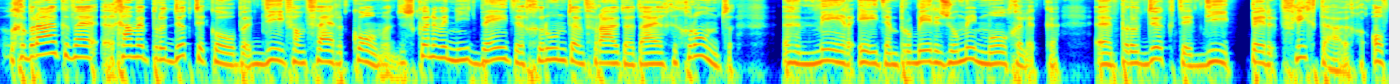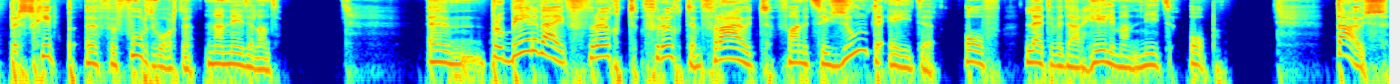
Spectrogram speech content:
Gebruiken we, gaan we producten kopen die van ver komen. Dus kunnen we niet beter groente en fruit uit eigen grond uh, meer eten en proberen zo min mogelijk uh, producten die per vliegtuig of per schip uh, vervoerd worden naar Nederland. Um, proberen wij vrucht, en fruit van het seizoen te eten of letten we daar helemaal niet op? Thuis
